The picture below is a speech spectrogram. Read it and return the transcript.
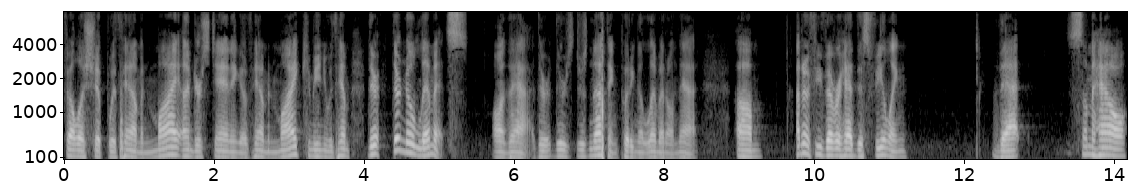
fellowship with Him and my understanding of Him and my communion with Him, there, there are no limits on that. There, there's, there's nothing putting a limit on that. Um, I don't know if you've ever had this feeling that somehow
